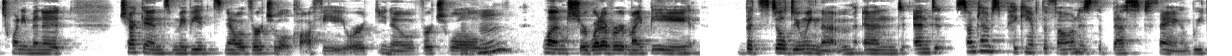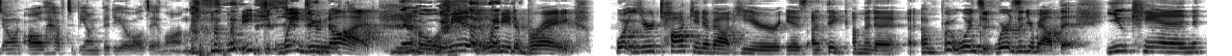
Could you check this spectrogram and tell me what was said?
20 minute check-ins maybe it's now a virtual coffee or you know a virtual mm-hmm. lunch or whatever it might be but still doing them. And and sometimes picking up the phone is the best thing. We don't all have to be on video all day long. We, do, we do not. No. We need a we need a break. What you're talking about here is i think i'm gonna I'm put words, words in your mouth that you can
